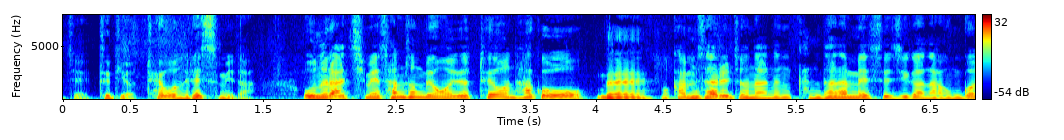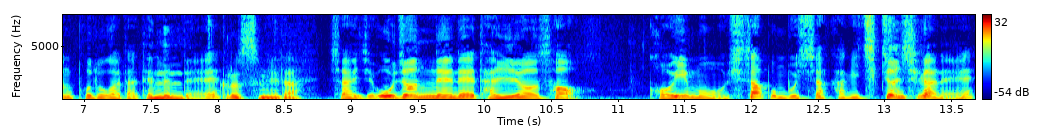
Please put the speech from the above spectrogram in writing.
이제 드디어 퇴원을 했습니다. 오늘 아침에 삼성병원에서 퇴원하고 네. 뭐 감사를 전하는 간단한 메시지가 나온 건 보도가 다 됐는데 그렇습니다. 자 이제 오전 내내 달려서 거의 뭐 시사본부 시작하기 직전 시간에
